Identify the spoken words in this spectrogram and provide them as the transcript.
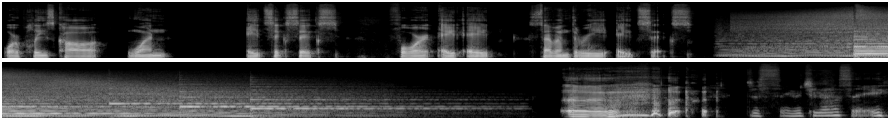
or please call 1 866 488 7386. Uh, Just say what you gotta say.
